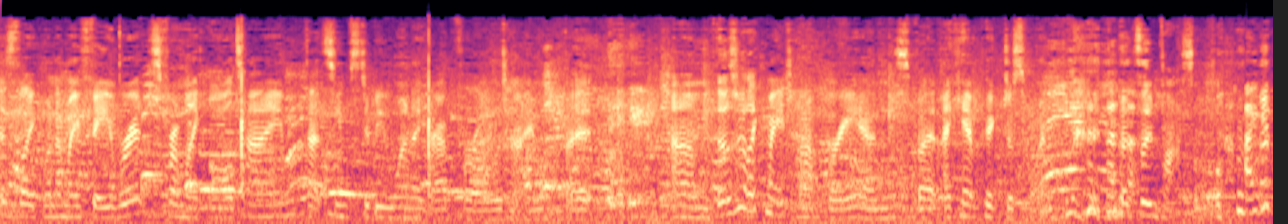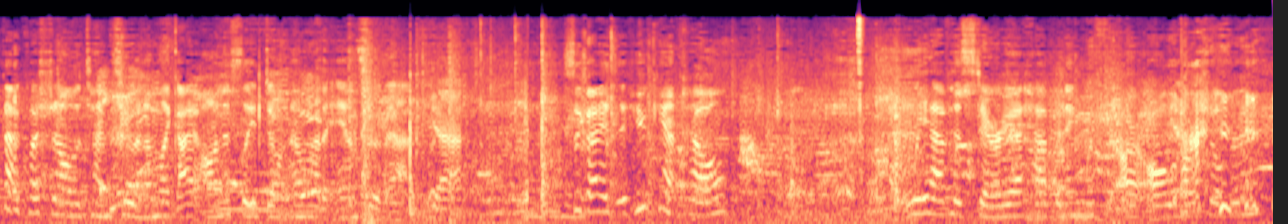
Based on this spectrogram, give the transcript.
is like one of my favorites from like all time. That seems to be one I grab for all the time. But um, those are like my top brands. But I can't pick just one. That's impossible. I get that question all the time too, and I'm like, I honestly don't know how to answer that. Yeah. So guys, if you can't tell, we have hysteria happening with our, all of our children.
